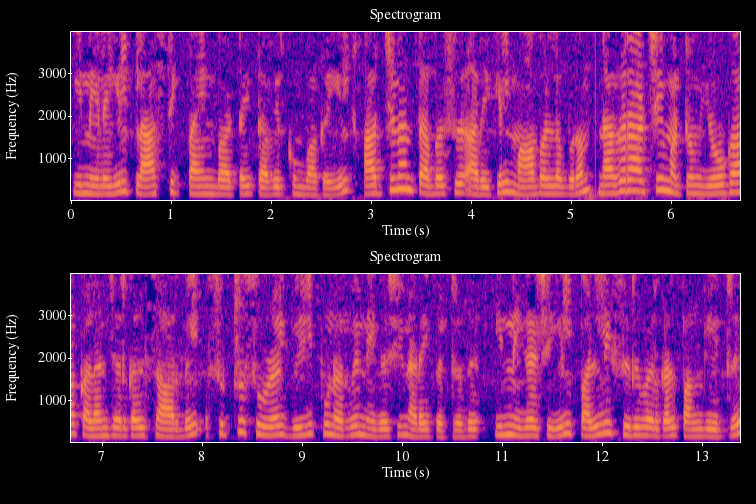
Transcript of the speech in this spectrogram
இந்நிலையில் பிளாஸ்டிக் பயன்பாட்டை தவிர்க்கும் வகையில் அர்ஜுனன் தபசு அருகில் மாமல்லபுரம் நகராட்சி மற்றும் யோகா கலைஞர்கள் சார்பில் சுற்றுச்சூழல் விழிப்புணர்வு நிகழ்ச்சி நடைபெற்றது. இந்நிகழ்ச்சியில் பள்ளி சிறுவர்கள் பங்கேற்று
